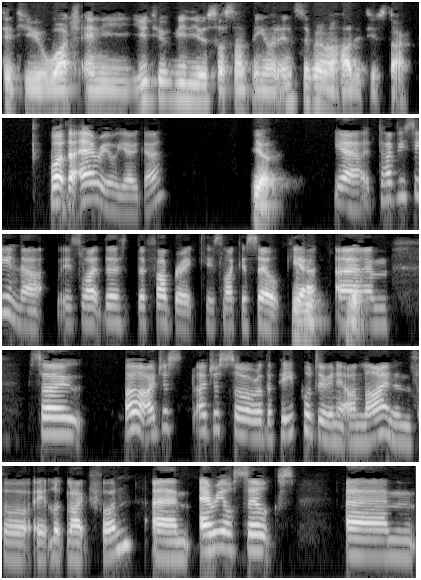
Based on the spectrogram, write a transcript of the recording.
did you watch any YouTube videos or something on Instagram, or how did you start? What the aerial yoga? Yeah. Yeah. Have you seen that? It's like the the fabric. It's like a silk. Yeah. Mm-hmm. yeah. Um, so, oh, I just I just saw other people doing it online and thought it looked like fun. Um, aerial silks, um,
